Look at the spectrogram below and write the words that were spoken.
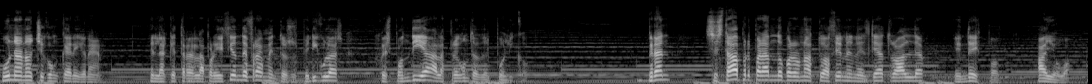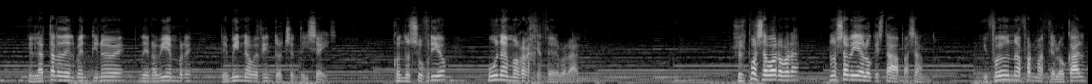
Una noche con Cary Grant, en la que tras la proyección de fragmentos de sus películas respondía a las preguntas del público. Grant se estaba preparando para una actuación en el Teatro Alder en Dayton, Iowa, en la tarde del 29 de noviembre de 1986, cuando sufrió una hemorragia cerebral. Su esposa Bárbara no sabía lo que estaba pasando y fue a una farmacia local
